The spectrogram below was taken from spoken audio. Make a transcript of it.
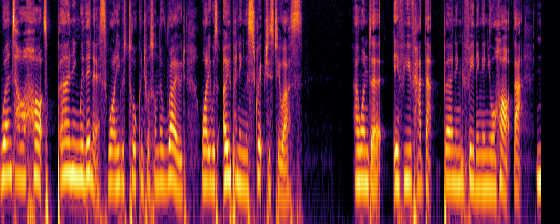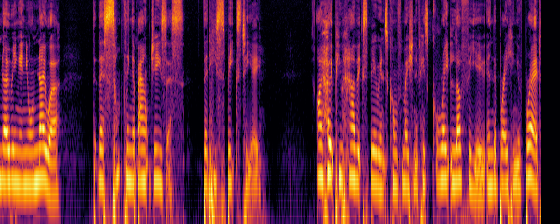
Weren't our hearts burning within us while he was talking to us on the road, while he was opening the scriptures to us? I wonder if you've had that burning feeling in your heart, that knowing in your knower that there's something about Jesus that he speaks to you. I hope you have experienced confirmation of his great love for you in the breaking of bread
